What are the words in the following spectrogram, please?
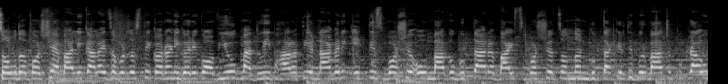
चौध वर्षीय बालिकालाई जबरजस्ती करणी गरेको अभियोगमा दुई भारतीय नागरिक एकतिस वर्षीय ओम बाबु गुप्ता र बाइस वर्षीय चन्दन गुप्ता किर्तिपुरबाट पक्राउ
